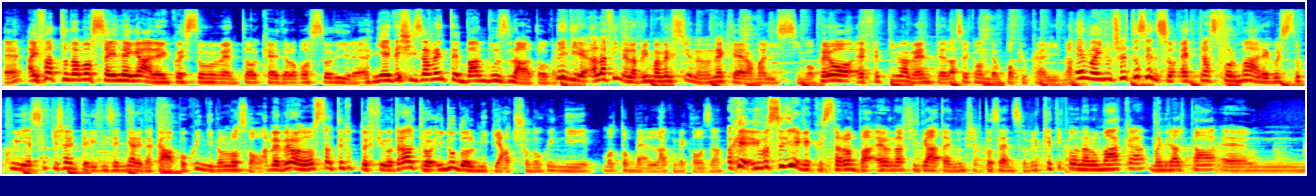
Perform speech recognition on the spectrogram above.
Eh? Hai fatto una mossa illegale in questo momento, ok, te lo posso dire. Mi hai decisamente bambuslato. Per dire, alla fine la prima versione non è che era malissimo, però effettivamente la seconda è un po' più carina. Eh, ma in un certo senso è trasformare questo qui, è semplicemente ridisegnare da capo, quindi non lo so. Vabbè, però nonostante tutto è figo. Tra l'altro i doodle mi piacciono, quindi molto bella come cosa. Ok, vi posso dire che questa roba è una figata in un certo senso, perché è tipo una lumaca, ma in realtà è un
